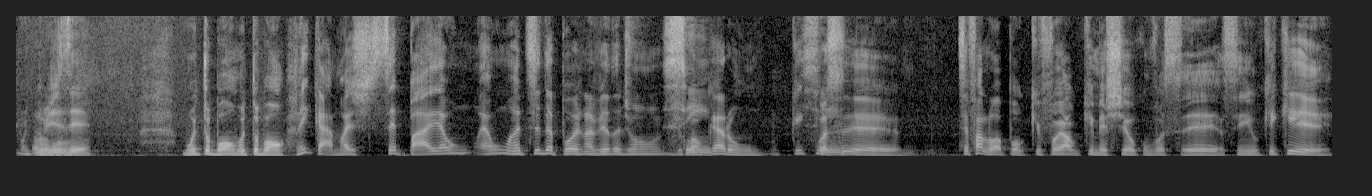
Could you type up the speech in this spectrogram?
Muito vamos bom. dizer. Muito bom, muito bom. Vem cá, mas ser pai é um, é um antes e depois na vida de, um, de Sim. qualquer um. O que, que você. Você falou há pouco que foi algo que mexeu com você, assim, o que que.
